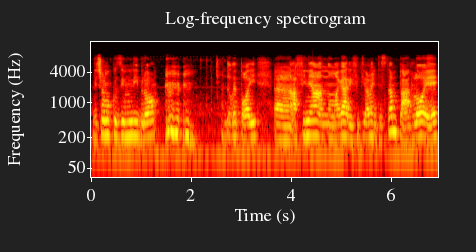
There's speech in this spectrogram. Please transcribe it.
diciamo così, un libro dove poi eh, a fine anno magari effettivamente stamparlo e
